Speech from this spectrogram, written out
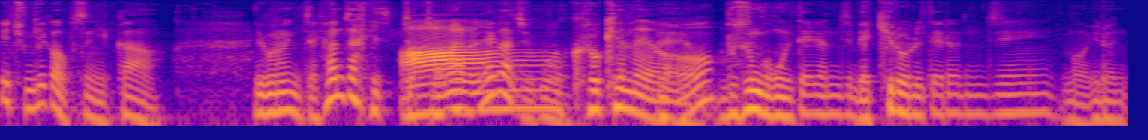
이 중계가 없으니까 이거는 이제 현장에 직접 아, 전화를 해가지고 그렇겠네요. 네, 무슨 공을 때렸는지 몇 킬로를 때렸는지 뭐 이런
